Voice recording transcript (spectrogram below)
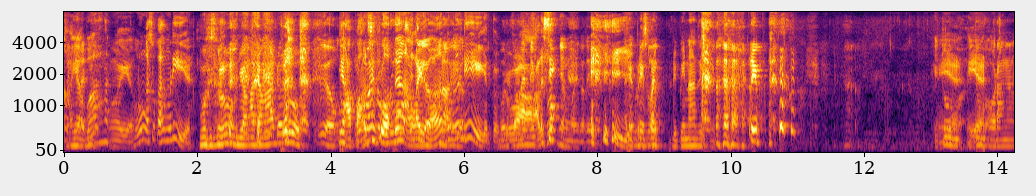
Kaya banget. Oh iya, lu gak suka sama dia? Bos lu yang ada-ada lu. Iya, Ini apaan sih vlognya alay iya, banget nah, iya. gitu. Baru Wah, komen di vlog yang main katanya. Iya, Rip, rip, rip, dipinah sih. Rip. itu Iya, itu iya. orang yang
